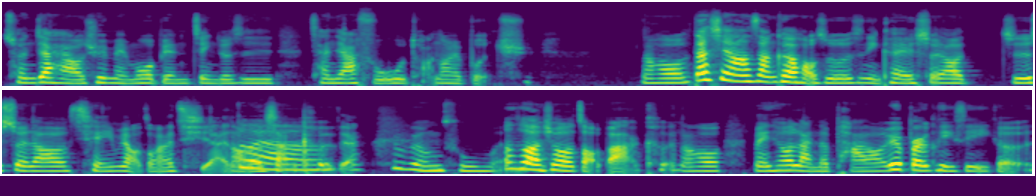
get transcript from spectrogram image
春假还要去美墨边境，就是参加服务团，那也不能去。然后，但线上上课好处就是你可以睡到。只是睡到前一秒钟才起来，然后再上课这样，就、啊、不用出门。那时候还修了早八课，然后每天都懒得爬到，因为 Berkeley 是一个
